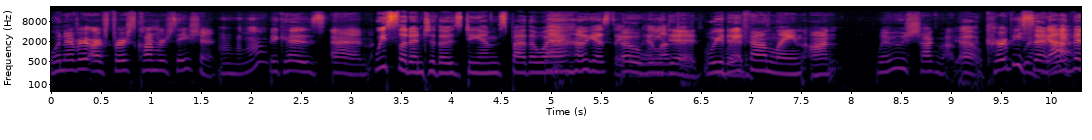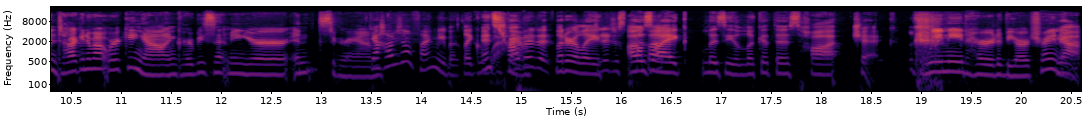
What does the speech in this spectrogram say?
whenever our first conversation mm-hmm. because um we slid into those DMs, by the way. oh yes, they oh did. They we loved did it. We did. found laine on maybe we should talk about that Oh. kirbe sent yeah. we'd been talking about working out and kirbe sent me your instagram Yeah, how did y'all find me? But like, Instagram. how did it? Literally, did it just I was up? like, Lizzy, look at this hot chick. we need her to be our trainer Yeah,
